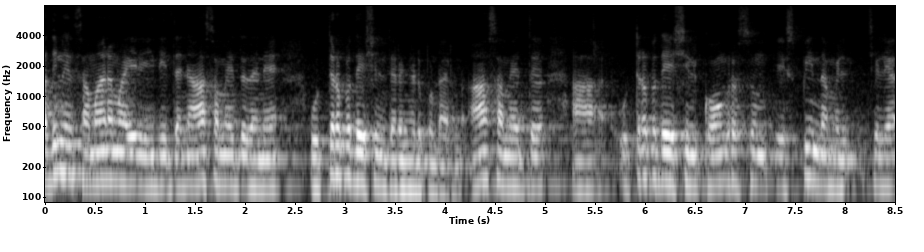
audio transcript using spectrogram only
അതിന് സമാനമായ രീതിയിൽ തന്നെ ആ സമയത്ത് തന്നെ ഉത്തർപ്രദേശിൽ തിരഞ്ഞെടുപ്പുണ്ടായിരുന്നു. ആ സമയത്ത് ഉത്തർപ്രദേശിൽ കോൺഗ്രസും എസ് പിയും തമ്മിൽ ചില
